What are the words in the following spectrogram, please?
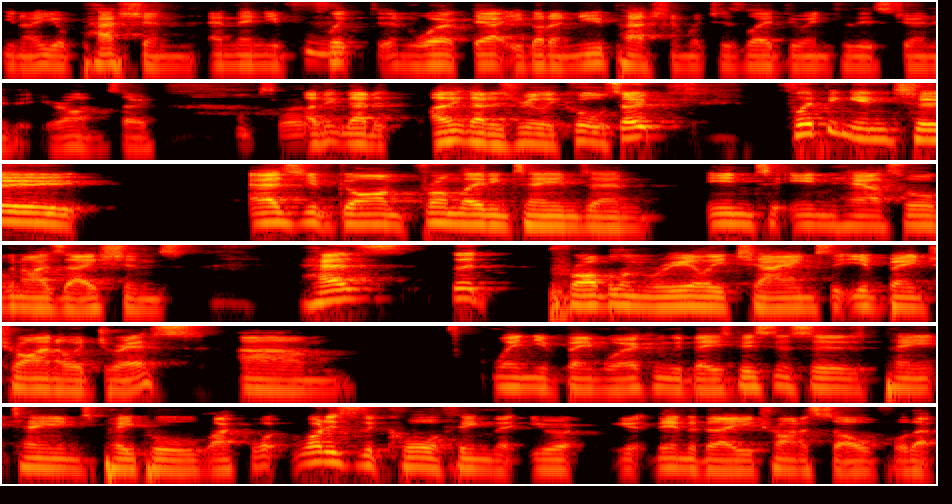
you know your passion and then you've hmm. flipped and worked out you got a new passion which has led you into this journey that you're on so Absolutely. i think that i think that is really cool so flipping into as you've gone from leading teams and into in-house organizations has the problem really changed that you've been trying to address um, when you've been working with these businesses, teams, people? Like, what what is the core thing that you're at the end of the day you're trying to solve for that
